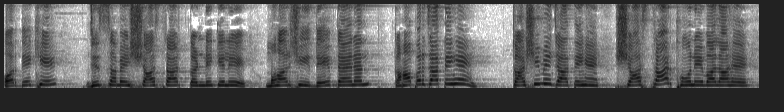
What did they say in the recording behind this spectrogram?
और देखिए, जिस समय शास्त्रार्थ करने के लिए महर्षि देव दयानंद कहाँ पर जाते हैं? काशी में जाते हैं, शास्त्रार्थ होने वाला है।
